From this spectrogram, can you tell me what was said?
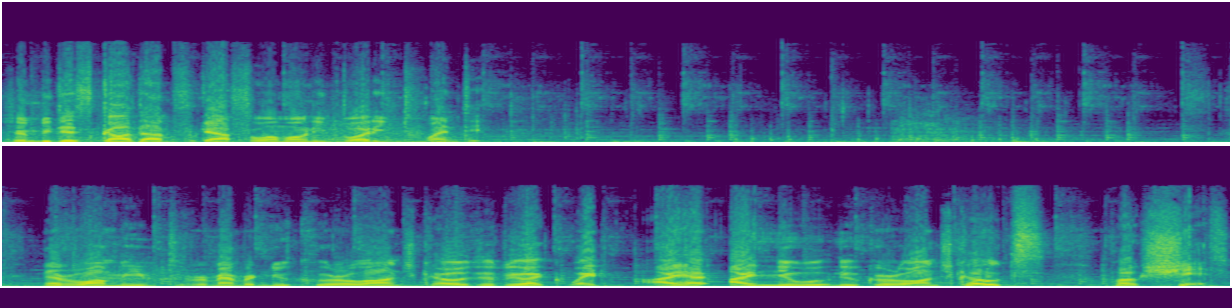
Shouldn't be this goddamn forgetful, I'm only bloody 20. Never want me to remember nuclear launch codes. It'll be like, wait, I I knew nuclear launch codes? Oh shit.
